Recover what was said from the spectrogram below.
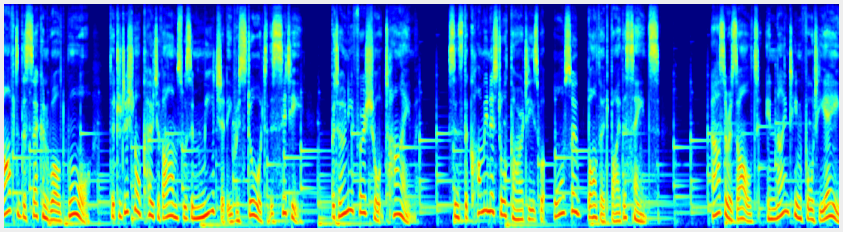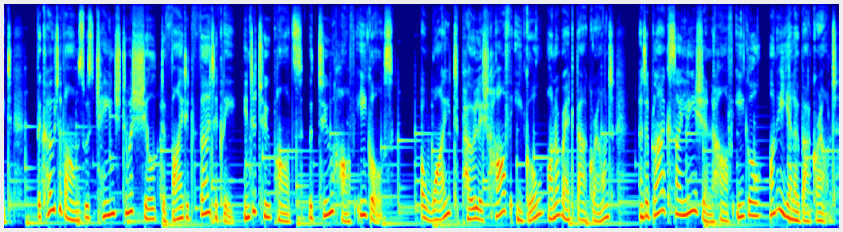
After the Second World War, the traditional coat of arms was immediately restored to the city, but only for a short time, since the communist authorities were also bothered by the saints. As a result, in 1948, the coat of arms was changed to a shield divided vertically into two parts with two half eagles a white Polish half eagle on a red background and a black Silesian half eagle on a yellow background.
